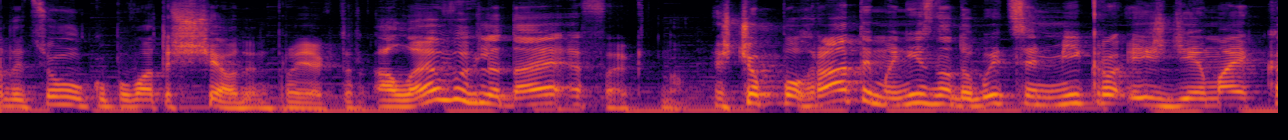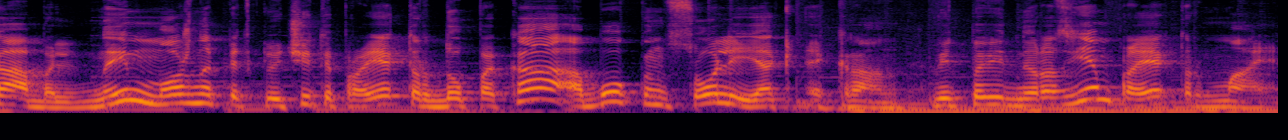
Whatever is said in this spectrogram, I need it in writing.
заради цього купувати ще один проєктор, але виглядає ефектно. Щоб пограти, мені знадобиться мікро HDMI кабель. Ним можна підключити проєктор до ПК або консолі як екран. Відповідний роз'єм проєктор має.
